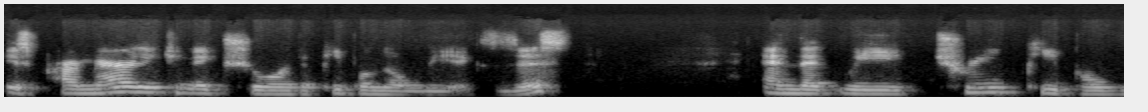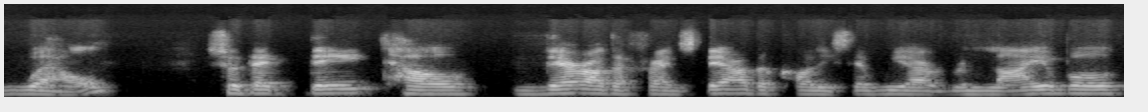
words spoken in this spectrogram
is primarily to make sure that people know we exist and that we treat people well so that they tell their other friends, their other colleagues that we are reliable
